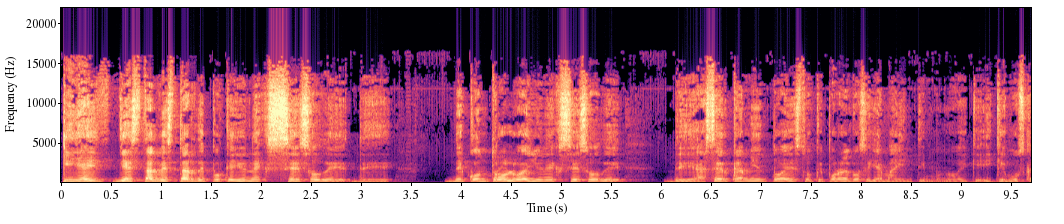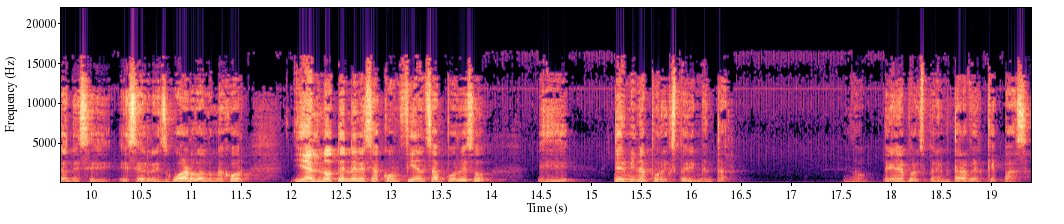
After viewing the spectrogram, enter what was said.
que ya, es tal vez tarde porque hay un exceso de, control o hay un exceso de, acercamiento a esto que por algo se llama íntimo, ¿no? Y que, buscan ese, ese resguardo a lo mejor. Y al no tener esa confianza, por eso, eh, termina por experimentar, ¿no? Termina por experimentar a ver qué pasa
